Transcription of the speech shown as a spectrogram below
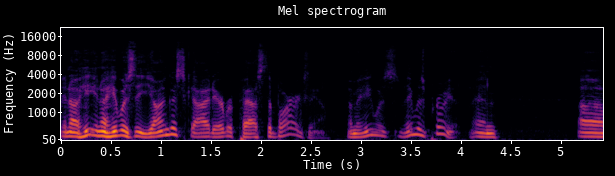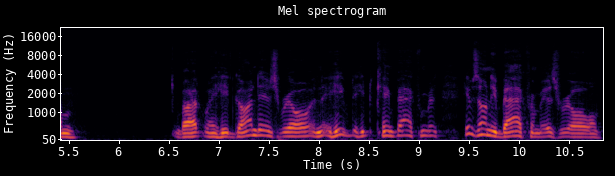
you know, he you know he was the youngest guy to ever pass the bar exam. I mean, he was he was brilliant, and um, but when he'd gone to Israel, and he he came back from he was only back from Israel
